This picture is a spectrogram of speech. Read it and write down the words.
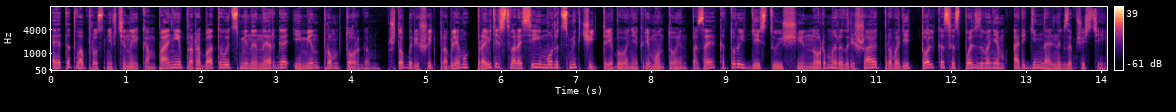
этот вопрос нефтяные компании прорабатывают с Минэнерго и Минпромторгом. Чтобы решить проблему, правительство России может смягчить требования к ремонту НПЗ, которые действующие нормы разрешают проводить только с использованием оригинальных запчастей.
